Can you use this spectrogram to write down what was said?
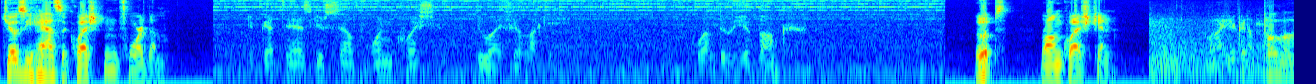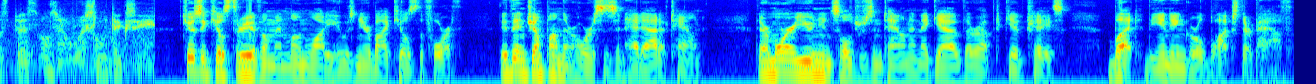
Josey has a question for them. You've got to ask yourself one question. Do I feel lucky? Well, do you, punk? Oops, wrong question. Why, you're gonna pull those pistols and whistle Dixie. Josey kills three of them, and Lone Watie, who was nearby, kills the fourth. They then jump on their horses and head out of town. There are more Union soldiers in town, and they gather up to give chase, but the Indian girl blocks their path.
